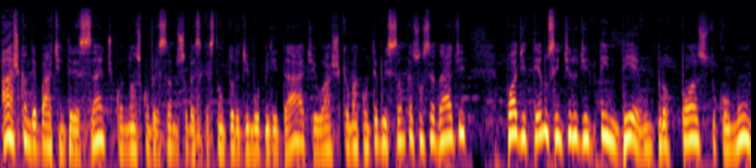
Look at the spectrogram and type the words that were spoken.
acho que é um debate interessante quando nós conversamos sobre essa questão toda de mobilidade. Eu acho que é uma contribuição que a sociedade pode ter no sentido de entender um propósito comum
